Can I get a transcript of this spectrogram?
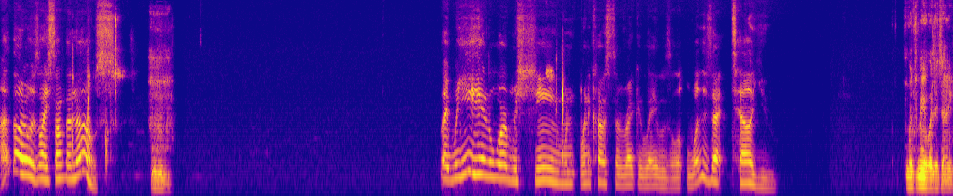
I thought it was like something else. Mhm. Like when you hear the word machine when, when it comes to record labels, what does that tell you? What do you mean? What they tell you?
